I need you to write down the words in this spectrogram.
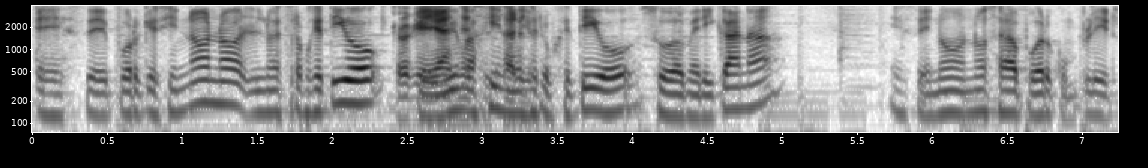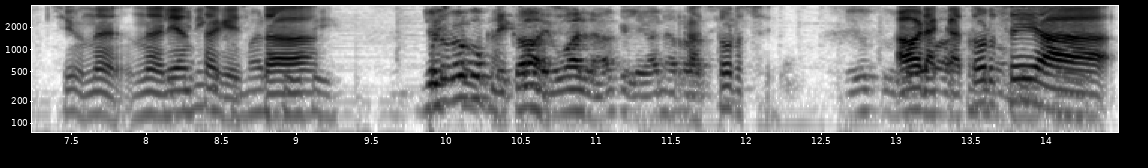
Este, porque si no, no, nuestro objetivo, Creo que ya yo es imagino es necesario. el objetivo sudamericana, este, no, no se va a poder cumplir. Sí, una, una alianza que, sumar está sí. Yo lo veo complicado 14. igual, ¿ah? que le gane a Racing. 14. Ahora, veo bastante 14 complicado. a...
